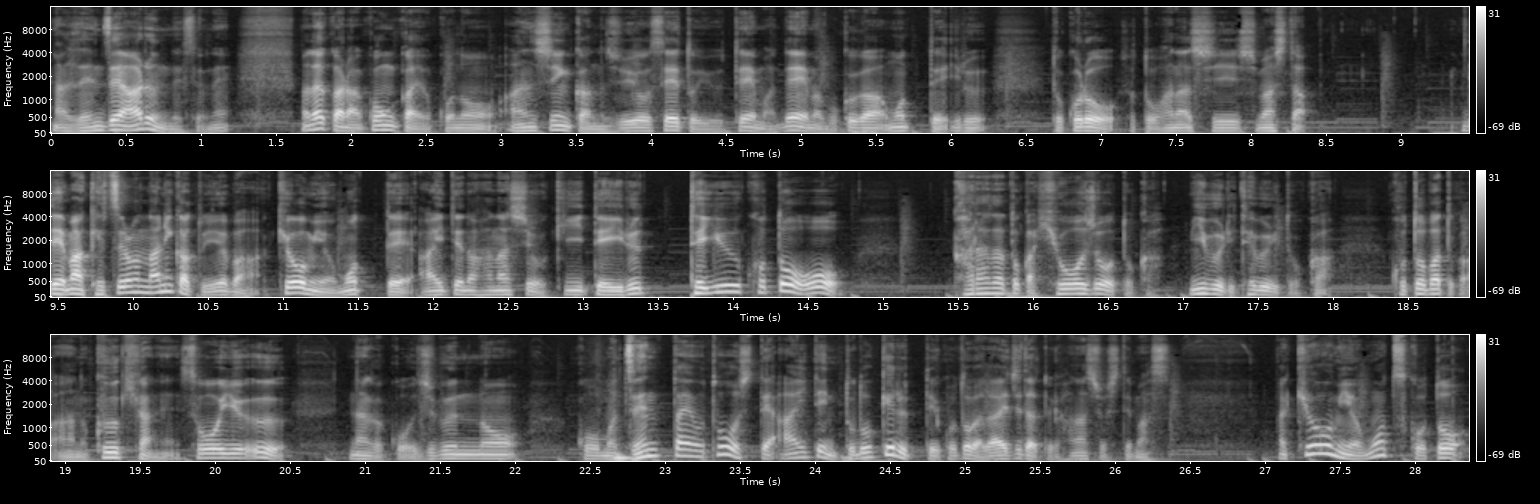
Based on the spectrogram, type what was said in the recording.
まあ、全然あるんですよね、まあだから今回はこの安心感の重要性というテーマで、まあ、僕が思っているところをちょっとお話ししました。でまあ結論何かといえば興味を持って相手の話を聞いているっていうことを体とか表情とか身振り手振りとか言葉とかあの空気感ねそういうなんかこう自分のこう、まあ、全体を通して相手に届けるっていうことが大事だという話をしてます、まあ興味を持つこと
